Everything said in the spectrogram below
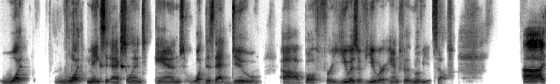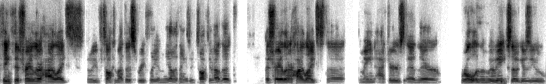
what what makes it excellent and what does that do uh, both for you as a viewer and for the movie itself? Uh, I think the trailer highlights, we've talked about this briefly and the other things we've talked about, that the trailer highlights the main actors and their role in the movie. So it gives you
